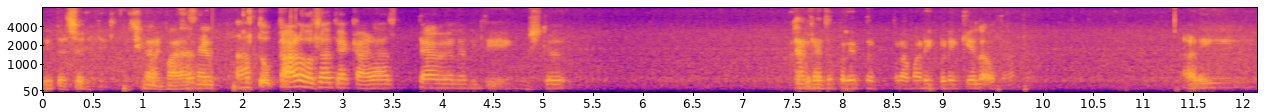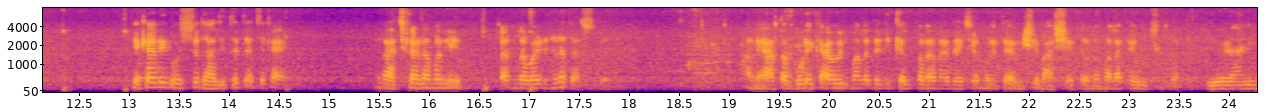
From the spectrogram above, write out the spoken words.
ते तसं घडेल. बाळासाहेब हा तो काळ होता त्या काळात. त्यावेळेला मी ती गोष्ट करण्याचा प्रयत्न प्रामाणिकपणे केला होता. आणि एखादी गोष्ट झाली तर त्याचं काय? राजकारणामध्ये चांगलं वाईट घडत असतं. आणि आता पुढे काय होईल मला त्याची कल्पना नाही. त्याच्यामुळे त्याविषयी भाष्य करणं मला काही उचित वाटत वेळ आणि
